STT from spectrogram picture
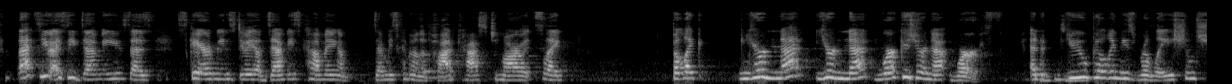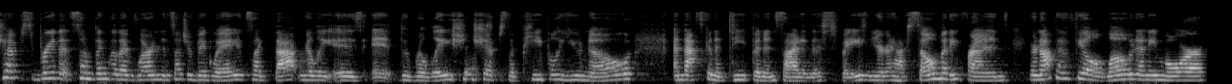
That's you. I see Demi says scared means doing it. Demi's coming. Demi's coming on the podcast tomorrow. It's like, but like your net your net work is your net worth. And mm-hmm. you building these relationships, Brie, that's something that I've learned in such a big way. It's like that really is it. The relationships, the people you know, and that's going to deepen inside of this space. And you're going to have so many friends. You're not going to feel alone anymore.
